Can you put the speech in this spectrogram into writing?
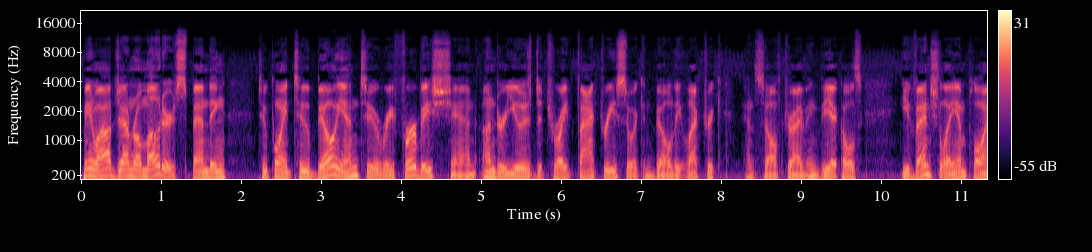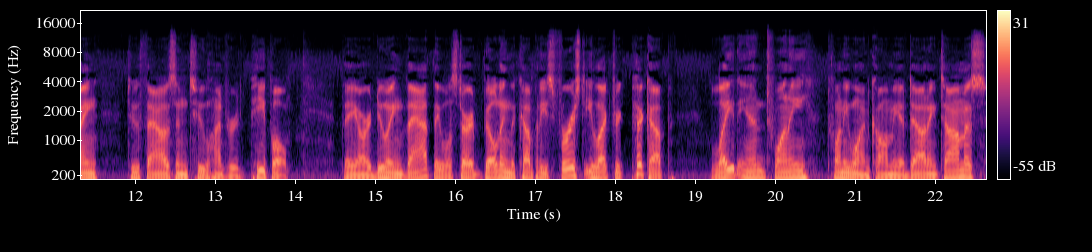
Meanwhile, General Motors spending 2.2 billion to refurbish an underused Detroit factory so it can build electric and self-driving vehicles, eventually employing 2,200 people. They are doing that. They will start building the company's first electric pickup late in 2021. Call me a doubting Thomas,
